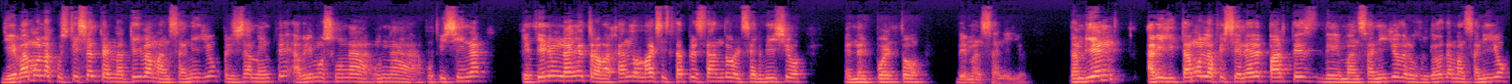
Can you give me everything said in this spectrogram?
Llevamos la justicia alternativa a Manzanillo, precisamente, abrimos una, una oficina que tiene un año trabajando, Max, y está prestando el servicio en el puerto de Manzanillo. También habilitamos la oficialidad de partes de Manzanillo, de los juzgados de Manzanillo,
